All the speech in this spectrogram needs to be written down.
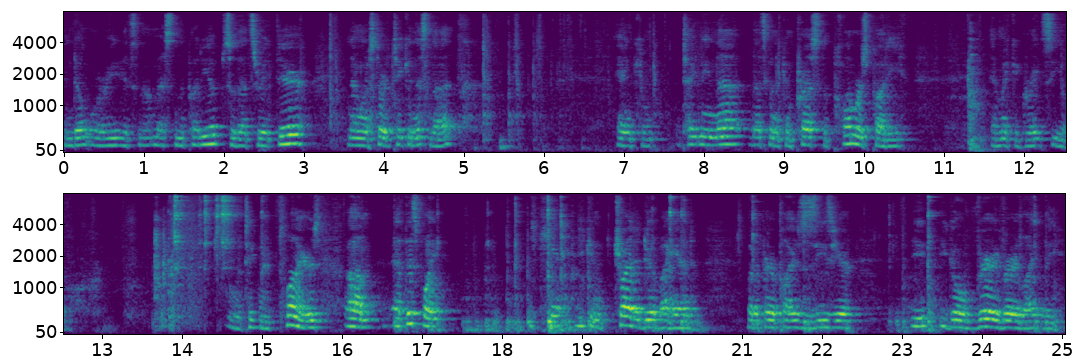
And don't worry, it's not messing the putty up, so that's right there. Now I'm going to start taking this nut and tightening that. That's going to compress the plumber's putty and make a great seal. I'm going to take my pliers. Um, at this point, you can't. You can try to do it by hand, but a pair of pliers is easier. You, you go very, very lightly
